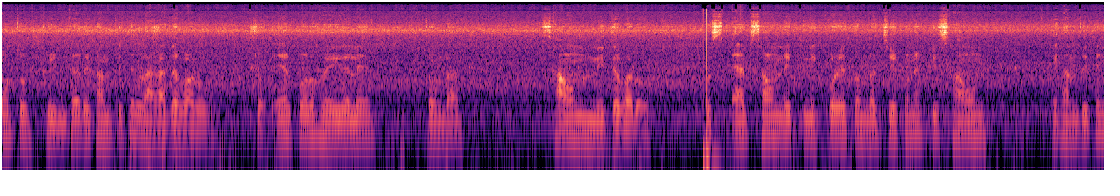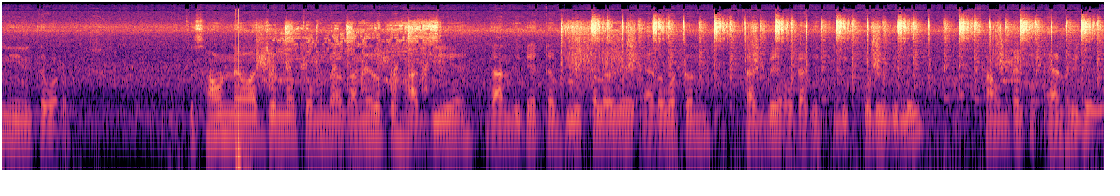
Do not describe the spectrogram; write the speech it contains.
মতো ফিল্টার এখান থেকে লাগাতে পারো। তো এরপর হয়ে গেলে তোমরা সাউন্ড নিতে পারো। তো অ্যাড সাউন্ডে ক্লিক করে তোমরা যে কোনো একটি সাউন্ড এখান থেকে নিয়ে নিতে পারো। তো সাউন্ড নেওয়ার জন্য তোমরা গানের উপর হাত দিয়ে ডান দিকে একটা ব্লু কালারের অ্যাডো বাটন থাকবে, ওটাকে ক্লিক করে দিলেই সাউন্ডটাকে অ্যাড হয়ে যাবে।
